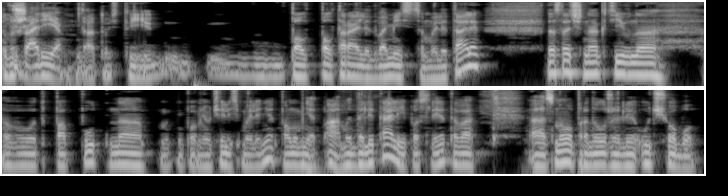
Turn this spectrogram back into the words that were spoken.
в жаре, да, то есть ты пол, полтора или два месяца мы летали достаточно активно, вот, попутно, не помню, учились мы или нет, по-моему, нет, а, мы долетали и после этого а, снова продолжили учебу.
